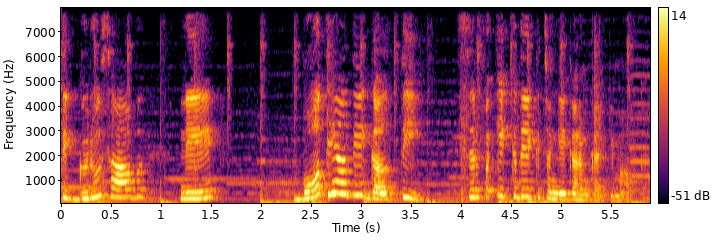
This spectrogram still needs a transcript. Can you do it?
ਤੇ ਗੁਰੂ ਸਾਹਿਬ ਨੇ ਬਹੁਤਿਆਂ ਦੀ ਗਲਤੀ ਸਿਰਫ ਇੱਕ ਦੇ ਇੱਕ ਚੰਗੇ ਕਰਮ ਕਰਕੇ ਮਾਫ ਕਰ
